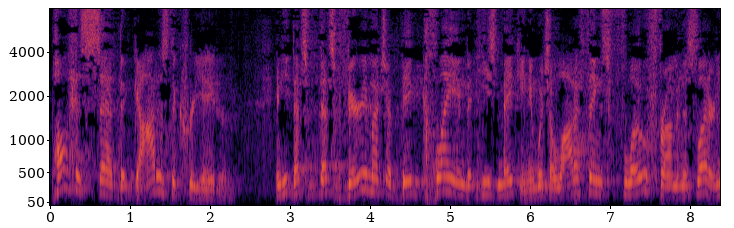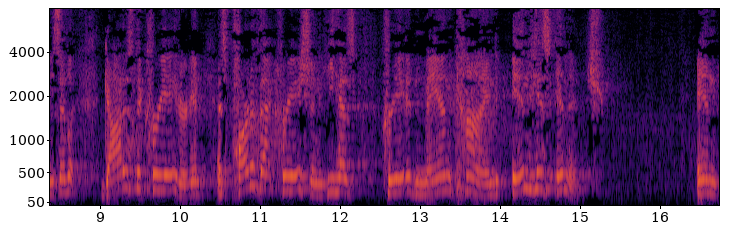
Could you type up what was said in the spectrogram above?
Paul has said that God is the creator. And he, that's, that's very much a big claim that he's making, in which a lot of things flow from in this letter. And he said, Look, God is the creator, and as part of that creation, he has created mankind in his image. And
